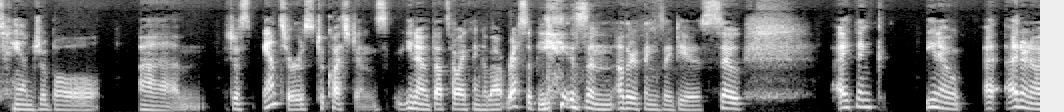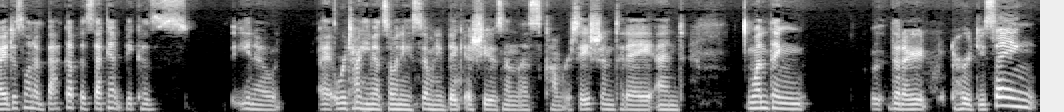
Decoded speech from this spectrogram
tangible um, just answers to questions. You know, that's how I think about recipes and other things I do. So I think, you know, I, I don't know. I just want to back up a second because, you know, I, we're talking about so many, so many big issues in this conversation today. And one thing that I heard you saying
